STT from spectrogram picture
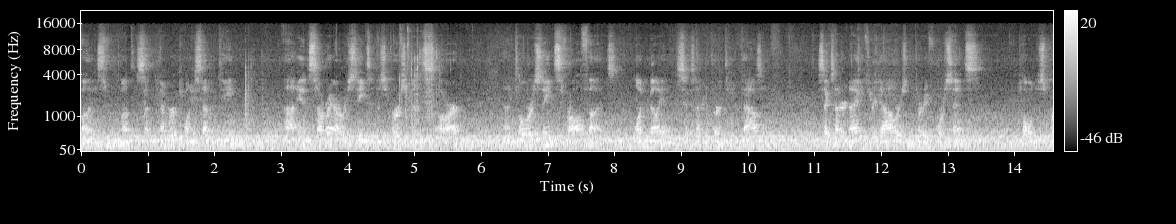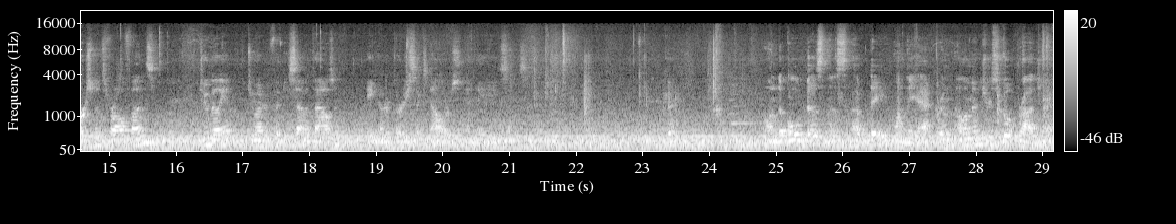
funds for the month of September 2017. Uh, in summary, our receipts and disbursements are uh, total receipts for all funds $1,613,693.34. Total disbursements for all funds $2,257,836. On to old business, update on the Akron Elementary School project.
